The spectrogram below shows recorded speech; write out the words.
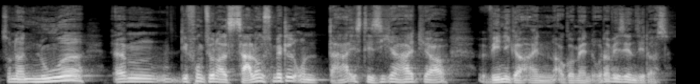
sondern nur ähm, die Funktion als Zahlungsmittel und da ist die Sicherheit ja weniger ein Argument, oder? Wie sehen Sie das?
